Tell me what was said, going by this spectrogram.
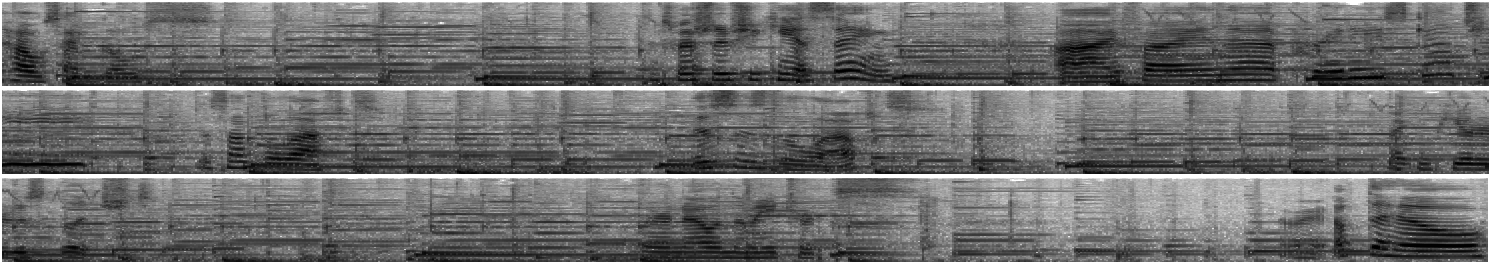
house have ghosts? Especially if she can't sing. I find that pretty sketchy. That's not the left. This is the left. My computer just glitched. We're now in the Matrix. Alright, up the hill.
